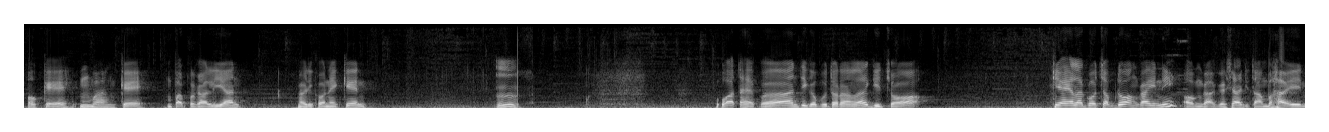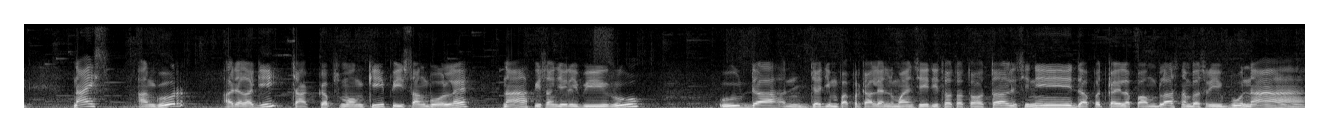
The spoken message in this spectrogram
Oke okay, membangke. Empat perkalian nggak dikonekin. Hmm. What happened? Tiga putaran lagi cok. Ya elah gocap doang kah ini. Oh enggak guys ya ditambahin. Nice anggur. Ada lagi cakep semongki pisang boleh. Nah pisang jeli biru. Udah hmm, jadi empat perkalian lumayan sih di total total di sini dapat kali 18 16.000 nah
